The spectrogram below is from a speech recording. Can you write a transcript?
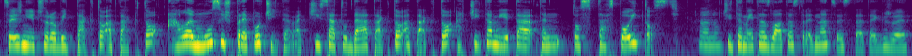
chceš niečo robiť takto a takto, ale musíš prepočítavať, či sa to dá takto a takto a či tam je tá, ten, to, tá spojitosť. Áno. Či tam je tá zlatá stredná cesta, takže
